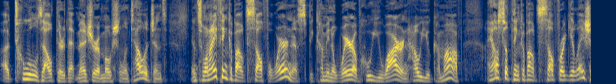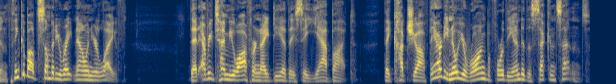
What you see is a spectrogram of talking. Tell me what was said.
uh, tools out there that measure emotional intelligence. And so when I think about self awareness, becoming aware of who you are and how you come off, I also think about self regulation. Think about somebody right now in your life that every time you offer an idea, they say, yeah, but. They cut you off. They already know you're wrong before the end of the second sentence.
